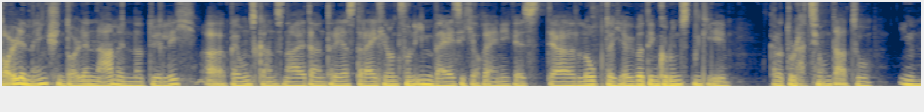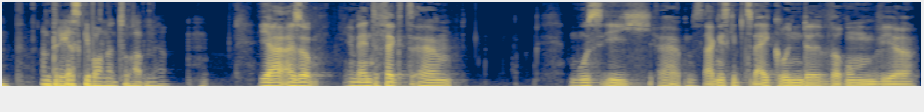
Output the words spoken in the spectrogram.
tolle Menschen, tolle Namen natürlich. Äh, bei uns ganz nahe der Andreas Dreichel und von ihm weiß ich auch einiges. Der lobt euch ja über den grünsten Klee. Gratulation dazu, ihn Andreas gewonnen zu haben. Ja. Ja, also im Endeffekt ähm, muss ich äh, sagen, es gibt zwei Gründe, warum wir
